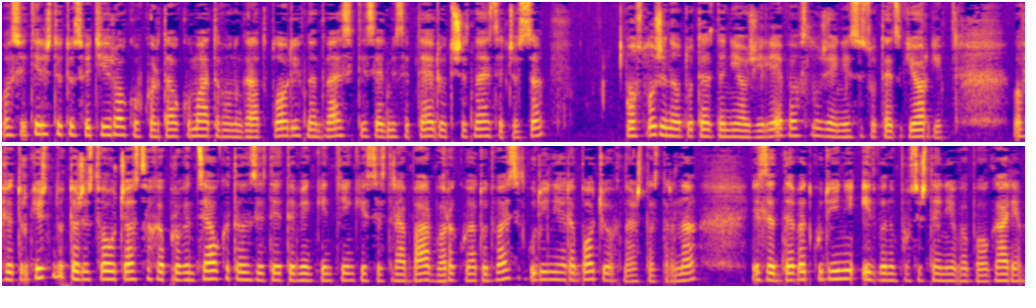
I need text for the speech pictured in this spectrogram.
в светилището Свети Роко в квартал Коматово на град Плодив на 27 септември от 16 часа Ослужена от отец Даниел Жилие в служение с отец Георги. В литургичното тържество участваха провинциалката на сестрите Венкентинки и сестра Барбара, която 20 години е работила в нашата страна и след 9 години идва на посещение в България.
